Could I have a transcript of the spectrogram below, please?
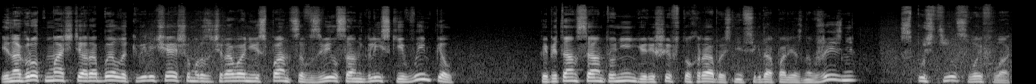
и на грот мачте Арабеллы к величайшему разочарованию испанцев взвился английский вымпел, капитан Сан-Туниньо, решив, что храбрость не всегда полезна в жизни, спустил свой флаг.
